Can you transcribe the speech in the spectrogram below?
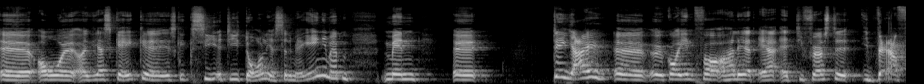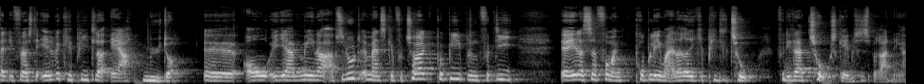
øh, og, øh, og jeg, skal ikke, øh, jeg skal ikke sige, at de er dårlige, selvom jeg ikke er enig med dem, men øh, det jeg øh, øh, går ind for og har lært, er, at de første, i hvert fald de første 11 kapitler, er myter. Øh, og jeg mener absolut, at man skal fortolke på Bibelen, fordi øh, Øh, ellers så får man problemer allerede i kapitel 2, fordi der er to skabelsesberetninger.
